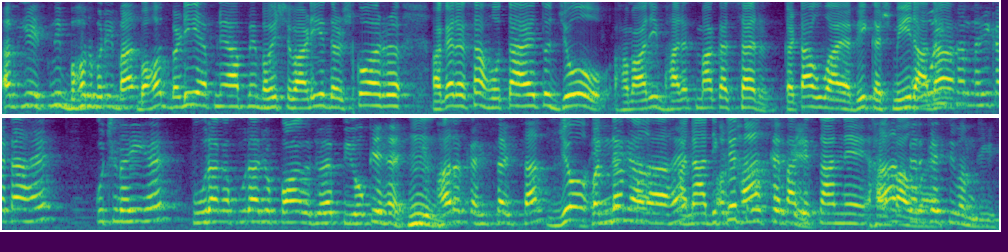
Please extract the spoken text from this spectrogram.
अब ये इतनी बहुत बड़ी बात बहुत बड़ी है अपने आप में भविष्यवाणी है दर्शकों और अगर ऐसा होता है तो जो हमारी भारत माँ का सर कटा हुआ है अभी कश्मीर आधा सर नहीं कटा है कुछ नहीं है पूरा का पूरा जो जो है पीओके है ये भारत का हिस्सा इस साल हम्म। जो बनने जा रहा है अनाधिकृत रूप से पाकिस्तान ने खास करके शिवम जी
